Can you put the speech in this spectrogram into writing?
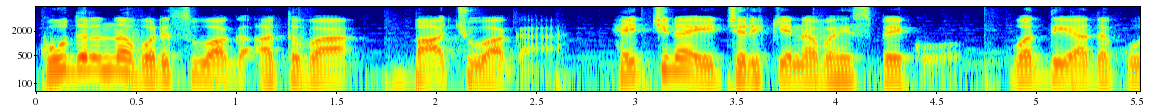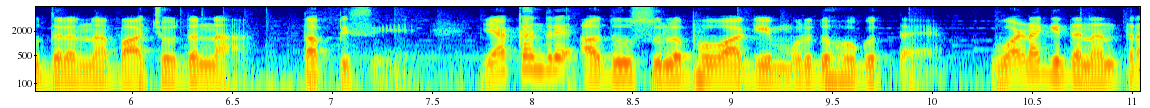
ಕೂದಲನ್ನು ಒರೆಸುವಾಗ ಅಥವಾ ಬಾಚುವಾಗ ಹೆಚ್ಚಿನ ಎಚ್ಚರಿಕೆಯನ್ನು ವಹಿಸಬೇಕು. ಒದ್ದೆಯಾದ ಕೂದಲನ್ನು ಬಾಚೋದನ್ನು ತಪ್ಪಿಸಿ. ಯಾಕಂದರೆ ಅದು ಸುಲಭವಾಗಿ ಮುರಿದು ಹೋಗುತ್ತೆ. ಒಣಗಿದ ನಂತರ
